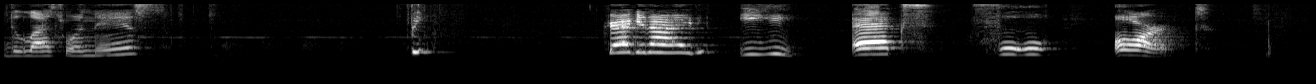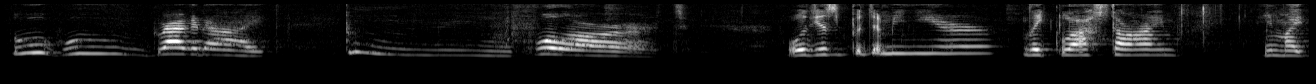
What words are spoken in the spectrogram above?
The last one is Dragonite EX Full Art. Woohoo! Dragonite. Boom! Full Art. We'll just put them in here like last time in my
